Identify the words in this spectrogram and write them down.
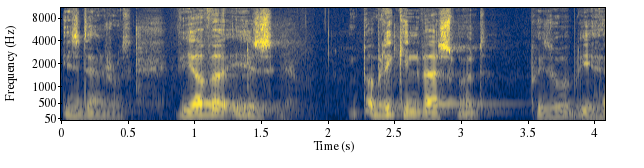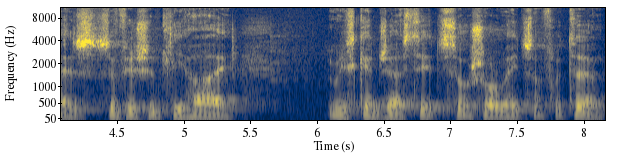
is dangerous. The other is public investment, presumably has sufficiently high risk-adjusted social rates of return,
